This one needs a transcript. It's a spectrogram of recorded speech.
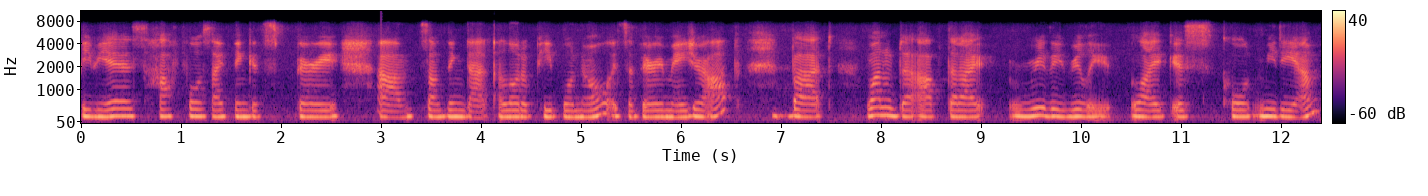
BBC, HuffPost. I think it's very um, something that a lot of people know. It's a very major app. But one of the app that I really really like is called Medium.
